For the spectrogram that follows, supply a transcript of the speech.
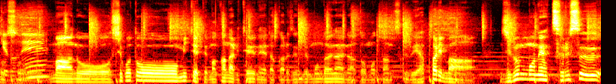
けどね。まああの仕事を見てて、まあ、かなり丁寧だから全然問題ないなと思ったんですけどやっぱりまあ自分もね吊るす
